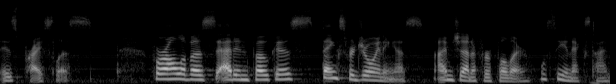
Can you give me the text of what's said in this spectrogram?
is priceless. For all of us at In Focus, thanks for joining us. I'm Jennifer Fuller. We'll see you next time.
